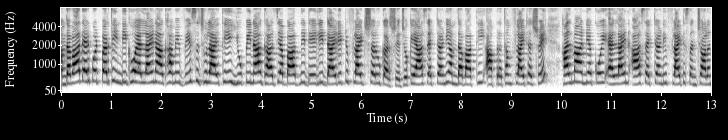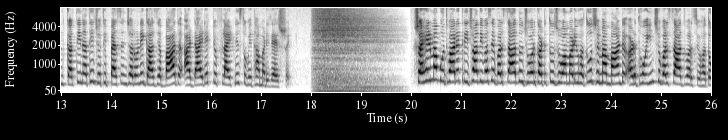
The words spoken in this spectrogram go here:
અમદાવાદ એરપોર્ટ પરથી ઇન્ડિગો એરલાઇન આગામી વીસ જુલાઈથી યુપીના ગાઝિયાબાદની ડેલી ડાયરેક્ટ ફ્લાઇટ શરૂ કરશે. જો કે આ સેક્ટરની અમદાવાદથી આ પ્રથમ ફ્લાઇટ હશે. હાલમાં અન્ય કોઈ એરલાઇન આ સેક્ટરની ફ્લાઇટ સંચાલન કરતી નથી, જેથી પેસેન્જરોને ગાઝિયાબાદ આ ડાયરેક્ટ ફ્લાઇટની સુવિધા મળી રહેશે. શહેરમાં બુધવારે ત્રીજા દિવસે વરસાદનું જોર ઘટતું જોવા મળ્યું હતું, જેમાં માંડ અડધો ઇંચ વરસાદ વરસ્યો હતો.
